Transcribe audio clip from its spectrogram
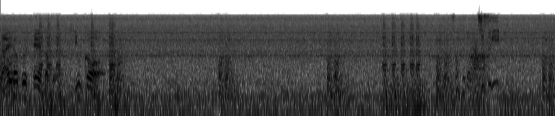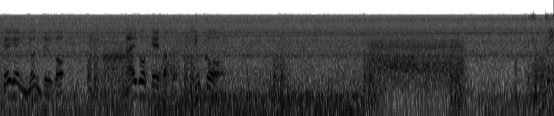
第6閉塞進行速度出しすぎ。制限45第5閉塞進行。もっとゆっくり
